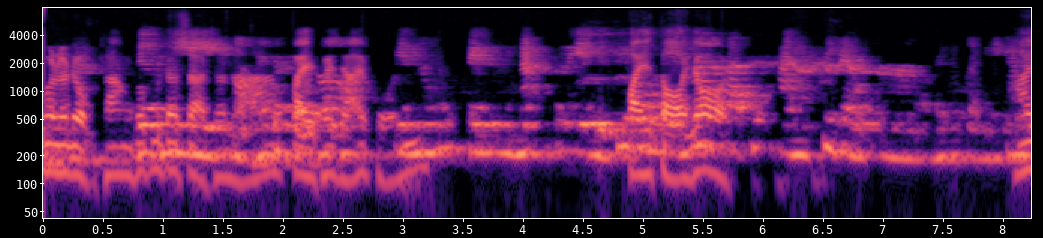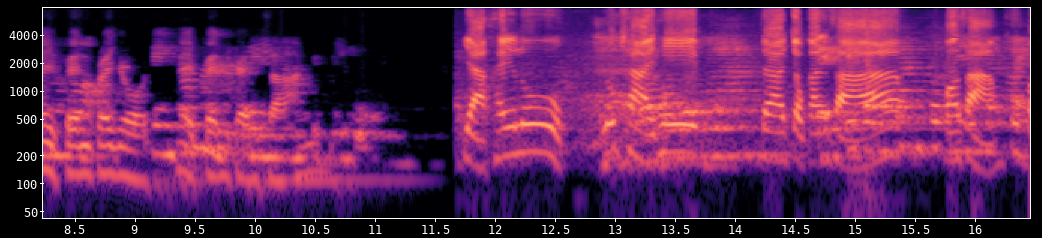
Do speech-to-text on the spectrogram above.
มรดกทางพระพุทธศาสนาไปขยายผล ไปต่อยอดให้ เป็นประโยชน์ให้เป็นแก่นสารอยากให้ลูกลูกชายที่จะจบการศึกษาป .3 ขึ้นป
